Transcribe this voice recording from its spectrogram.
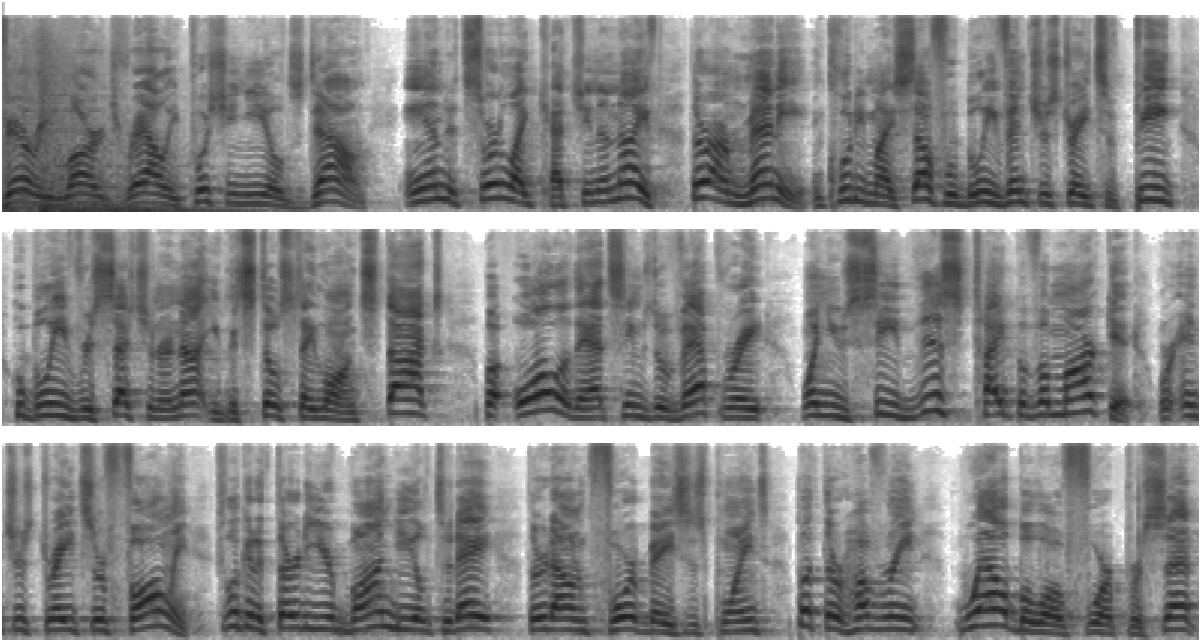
very large rally pushing yields down. And it's sort of like catching a knife. There are many, including myself, who believe interest rates have peaked, who believe recession or not, you can still stay long stocks. But all of that seems to evaporate when you see this type of a market where interest rates are falling. If you look at a 30 year bond yield today, they're down four basis points, but they're hovering well below 4%.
